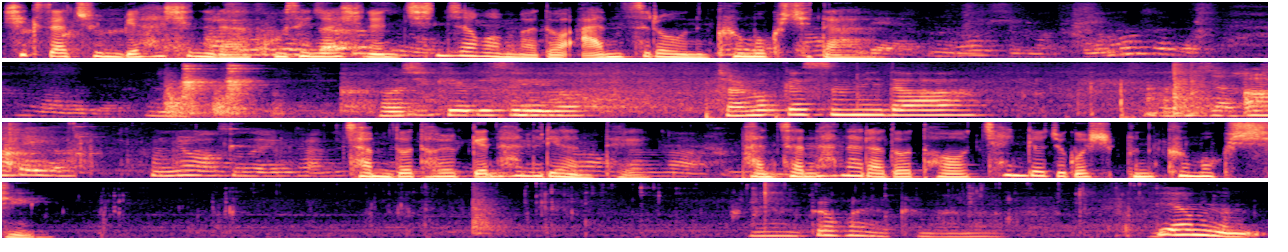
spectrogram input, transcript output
식사 준비하시느라 고생하시는 친정엄마도 안쓰러운 금옥씨다. 맛있게 드세요. 잘 먹겠습니다. 앉아 주세요. 잠도 덜 깬 하늘이한테 반찬 하나라도 더 챙겨주고 싶은 금옥 씨. 음, 뼈가 이렇게 많아 뼈 없는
